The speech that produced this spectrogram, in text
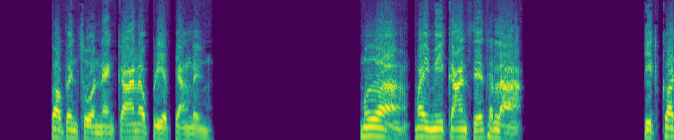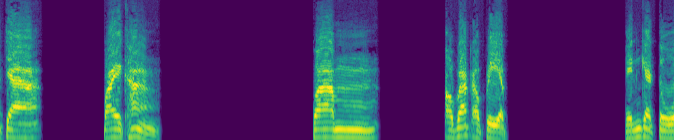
ำก็เป็นส่วนแห่งการเอาเปรียบอย่างหนึ่ง เมื่อไม่มีการเสียสละ จิตก็จะไปข้าง ความเอารัดเอาเปรียบ เห็นแก่ตัว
